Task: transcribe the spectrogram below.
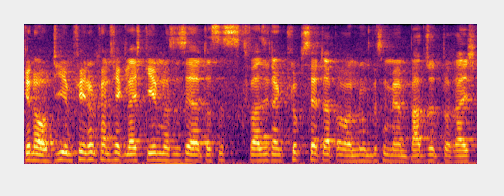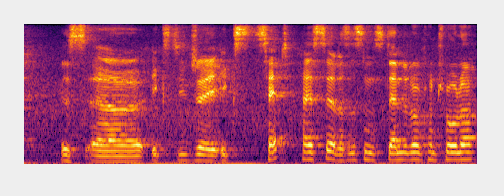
Genau, die Empfehlung kann ich ja gleich geben. Das ist ja, das ist quasi dein Club-Setup, aber nur ein bisschen mehr im Budget-Bereich. Ist äh, XDJ XZ heißt der. Das ist ein Standalone-Controller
